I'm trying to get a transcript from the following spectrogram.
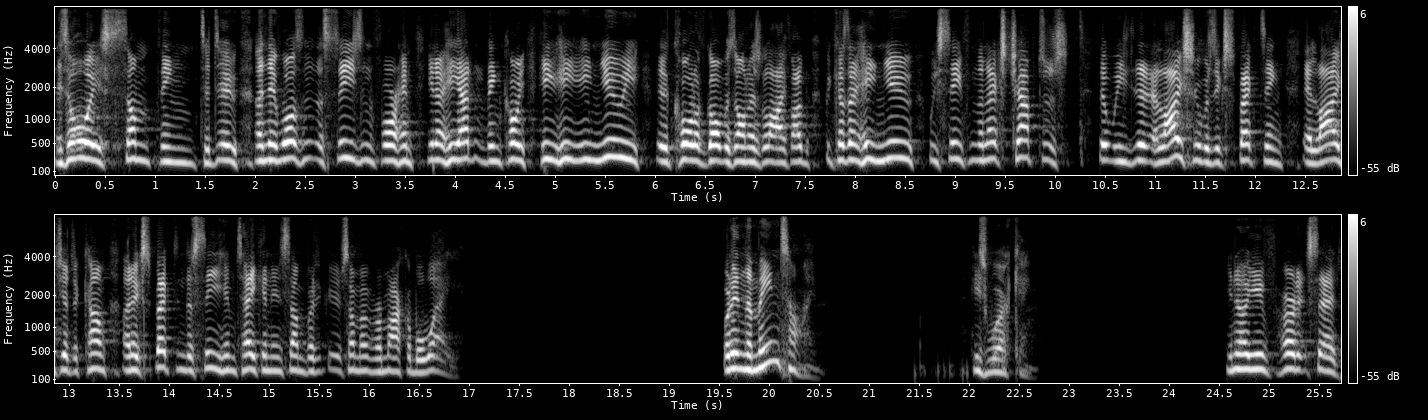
There's always something to do. And there wasn't the season for him. You know, he hadn't been called. He, he, he knew he, the call of God was on his life I, because he knew, we see from the next chapters, that, we, that Elisha was expecting Elijah to come and expecting to see him taken in some, some remarkable way. But in the meantime, he's working. You know, you've heard it said,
